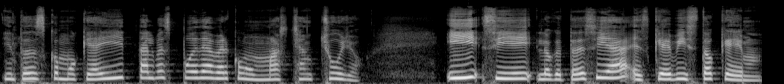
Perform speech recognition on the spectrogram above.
Y entonces como que ahí tal vez puede haber como más chanchullo. Y sí, lo que te decía es que he visto que,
